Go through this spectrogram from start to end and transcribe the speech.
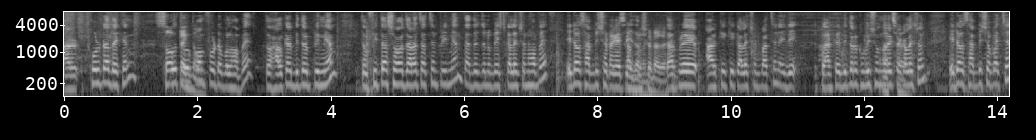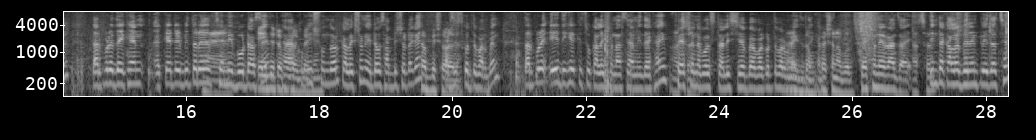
আর সোলটা দেখেন Soft একদম। কমফোর্টেবল হবে তো হালকার ভিতর প্রিমিয়াম তো ফিতা সহ যারা চাচ্ছেন প্রিমিয়াম তাদের জন্য বেস্ট কালেকশন হবে। এটাও ছাব্বিশশো টাকায় পেয়ে যাবেন। তারপরে আর কি কি কালেকশন পাচ্ছেন? এই যে ক্লার্কের ভিতরে খুবই সুন্দর একটা আচ্ছা। কালেকশন এটাও ছাব্বিশশো পাচ্ছেন। তারপরে দেখেন কেটের ভিতরে হ্যাঁ, সেমি বুট আছে। হ্যাঁ খুবই সুন্দর কালেকশন এটাও ছাব্বিশশো টাকায় 2600 পারচেস করতে পারবেন। তারপরে এই দিকে কিছু কালেকশন আছে আমি দেখাই। ফ্যাশনেবল স্টাইলিশ হিসেবে ব্যবহার করতে পারবেন। এই দেখেন ফ্যাশনেবল ফ্যাশনের রাজায় আচ্ছা। তিনটা কালার ভেরিয়েন্ট পেয়ে যাচ্ছেন।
